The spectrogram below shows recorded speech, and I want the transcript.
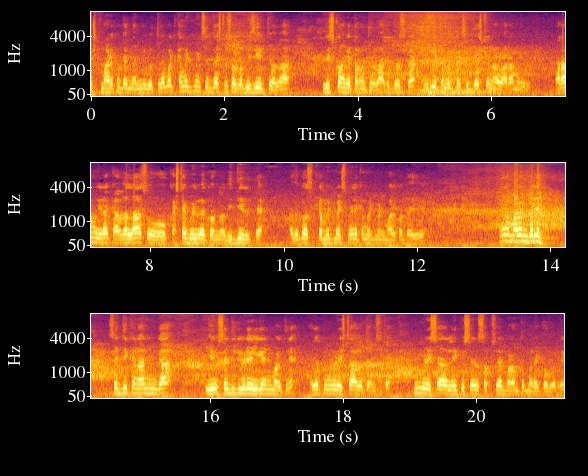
ಎಷ್ಟು ಮಾಡ್ಕೊಂತ ನನಗೆ ಗೊತ್ತಿಲ್ಲ, ಬಟ್ ಕಮಿಟ್ಮೆಂಟ್ಸ್ ಇದ್ದಷ್ಟು ಸ್ವಲ್ಪ ಬ್ಯುಸಿ ಇರ್ತೀವಲ್ಲ ರಿಸ್ಕು ಹಂಗೆ ತೊಗೊತೀವಲ್ಲ, ಅದಕ್ಕೋಸ್ಕರ ಇರಲಿ ಕಮಿಟ್ಮೆಂಟ್ಸ್ ಇದ್ದಷ್ಟು ನಾವು ಆರಾಮಾಗಿರು ಆರಾಮಾಗಿ ಇರೋಕ್ಕಾಗಲ್ಲ ಸೊ ಕಷ್ಟ ಬೀಳಬೇಕು ಅನ್ನೋದು ಇದ್ದಿರುತ್ತೆ ಅದಕ್ಕೋಸ್ಕರ ಕಮಿಟ್ಮೆಂಟ್ಸ್ ಮೇಲೆ ಕಮಿಟ್ಮೆಂಟ್ ಮಾಡ್ಕೊತಾ ಇದ್ದೀವಿ ಏನೋ ಮಾಡೋಣ ಬರ್ರಿ. ಸದ್ಯಕ್ಕೆ ನಾನು ನಿಮ್ಗೆ ಈ ಸದ್ಯಕ್ಕೆ ವಿಡಿಯೋ ಇಲ್ಲಿಗೆ ಏನು ಮಾಡ್ತೀನಿ. ಅದಕ್ಕೆ ನಿಮ್ಮ ವಿಡಿಯೋ ಇಷ್ಟ ಆಗುತ್ತೆ ಅನಿಸುತ್ತೆ. ನಿಮ್ಗೆ ಇಷ್ಟ ಆದ ಲೈಕ್ ಶೇರ್ ಸಬ್ಸ್ಕ್ರೈಬ್ ಮಾಡೋಂತ ಮರೆಕೋಬೇಡ್ರಿ.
